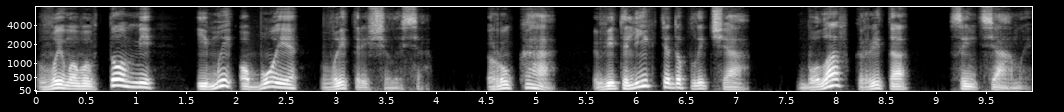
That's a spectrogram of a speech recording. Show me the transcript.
вимовив Томмі, і ми обоє витріщилися. Рука від ліктя до плеча була вкрита синцями.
